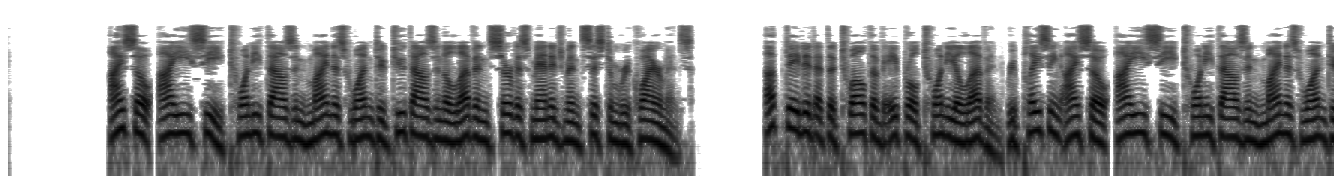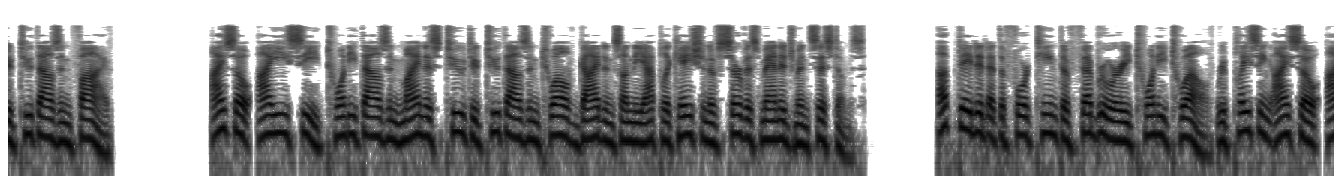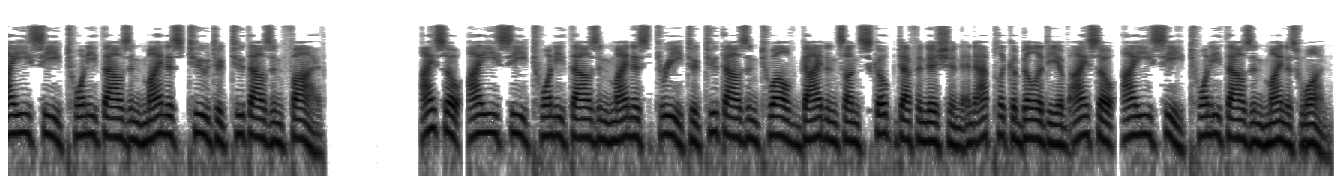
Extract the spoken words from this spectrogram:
ISO IEC 20000-1 to 2011 Service Management System requirements. Updated at the 12th of April 2011, replacing ISO IEC 20000-1 to 2005. ISO IEC 20000-2 to 2012 Guidance on the application of service management systems. Updated at the 14th of February 2012, replacing ISO IEC 20000-2 to 2005. ISO IEC 20000-3 to 2012 Guidance on scope definition and applicability of ISO IEC 20000-1.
